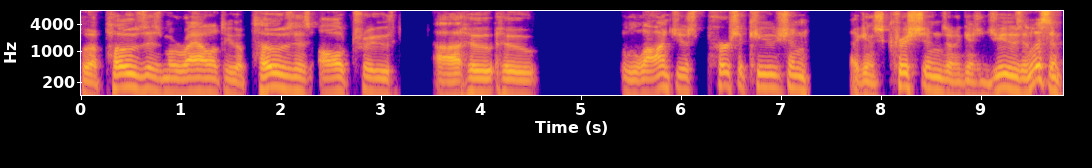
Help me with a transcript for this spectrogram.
who opposes morality, who opposes all truth, uh, who, who launches persecution against Christians and against Jews. And listen,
